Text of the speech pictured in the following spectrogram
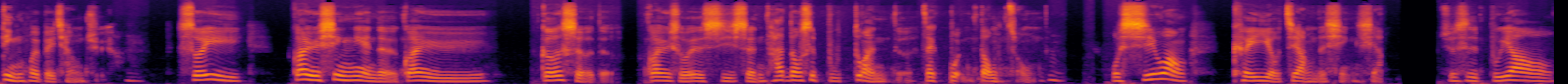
定会被枪决啊。嗯，所以关于信念的、关于割舍的、关于所谓的牺牲，它都是不断的在滚动中的。嗯，我希望可以有这样的形象，就是不要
